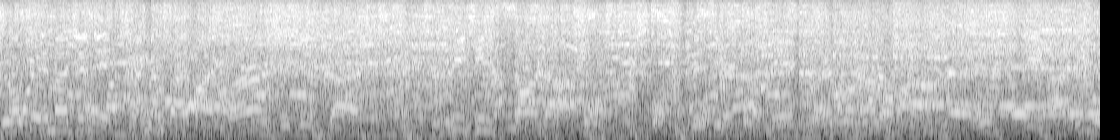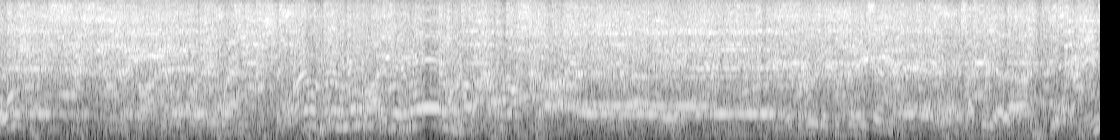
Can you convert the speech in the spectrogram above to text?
As you all could imagine, it. Gangnam Style by Bird, which is the leading song this year at the Carnival of Vilanova. This I'm going Carnival Parade when the Carnival Parade arrived in our town. Neighborhood Association, La Culiada Tiscamin,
